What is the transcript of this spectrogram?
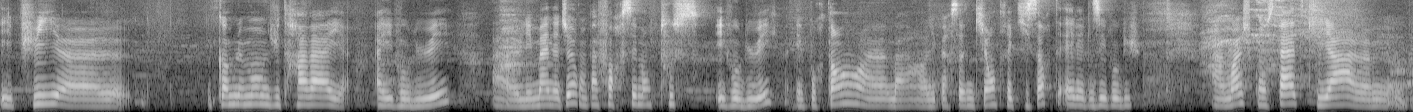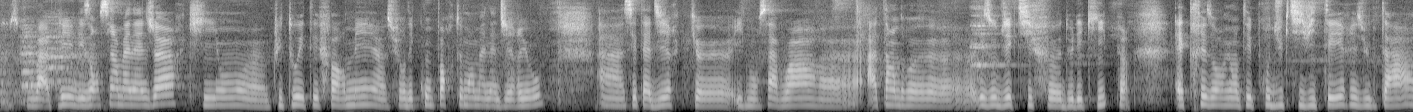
Et puis, comme le monde du travail a évolué. Euh, les managers n'ont pas forcément tous évolué, et pourtant, euh, bah, les personnes qui entrent et qui sortent, elles, elles évoluent. Euh, moi, je constate qu'il y a ce qu'on va appeler les anciens managers qui ont plutôt été formés sur des comportements managériaux, c'est-à-dire qu'ils vont savoir atteindre les objectifs de l'équipe, être très orientés productivité, résultats,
